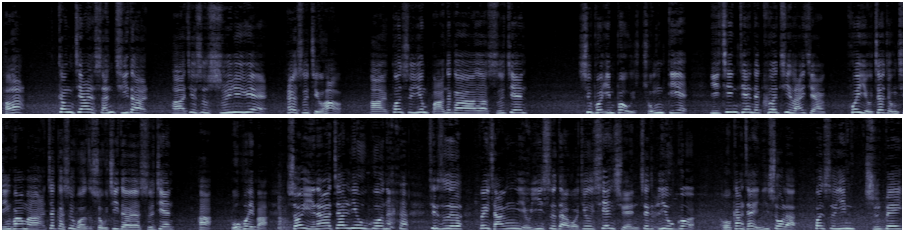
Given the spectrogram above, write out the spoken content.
好了，更加神奇的啊，就是十一月二十九号啊，观世音把那个时间 Superimpose 重叠，以今天的科技来讲。会有这种情况吗？这个是我手机的时间啊，不会吧？所以呢，这六个呢，就是非常有意思的。我就先选这六个。我刚才已经说了，观世音慈悲，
